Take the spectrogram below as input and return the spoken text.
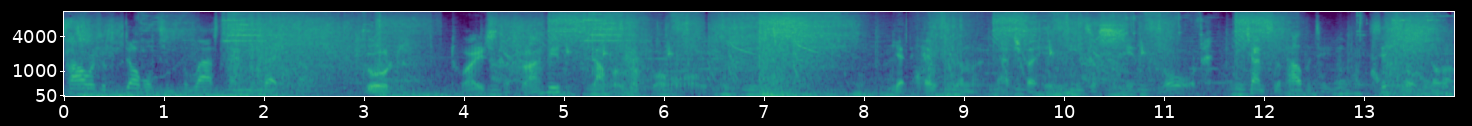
powers have doubled since the last time we met, Count. Good. Twice the price, double the fall. Get help from a match for him. He's a Sith Lord. Chancellor Palpatine. Sith Lords are our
